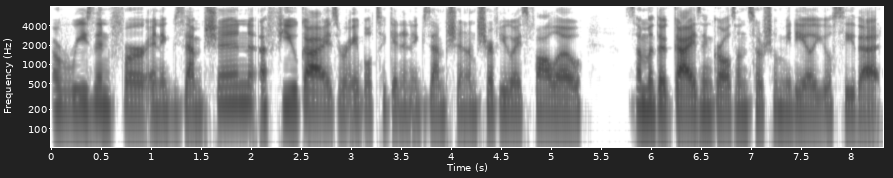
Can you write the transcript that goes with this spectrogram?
a reason for an exemption, a few guys were able to get an exemption. I'm sure if you guys follow some of the guys and girls on social media, you'll see that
